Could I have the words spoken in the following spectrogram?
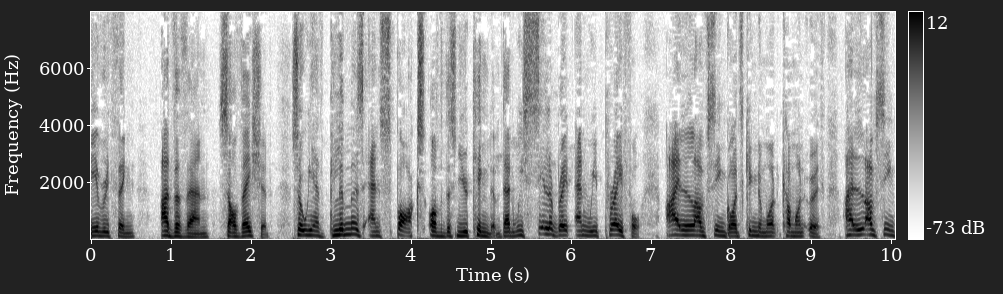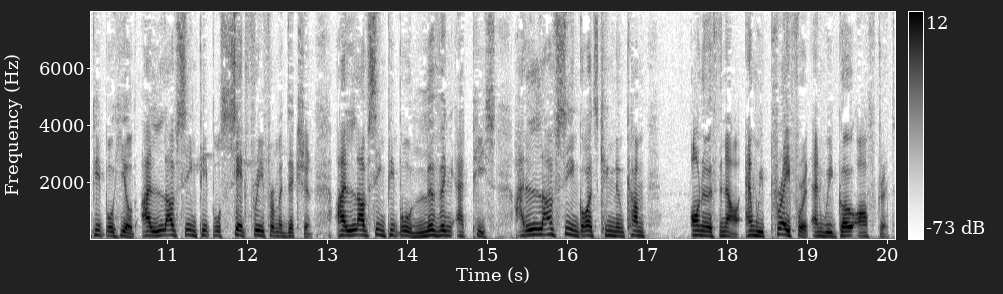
everything other than salvation. So we have glimmers and sparks of this new kingdom that we celebrate and we pray for. I love seeing God's kingdom come on earth. I love seeing people healed. I love seeing people set free from addiction. I love seeing people living at peace. I love seeing God's kingdom come on earth now, and we pray for it and we go after it.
